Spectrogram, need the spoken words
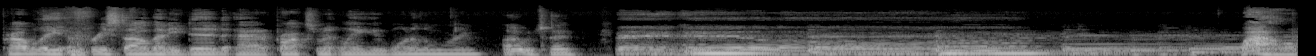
Probably a freestyle that he did at approximately 1 in the morning. I would say. Make it alone. Wow.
